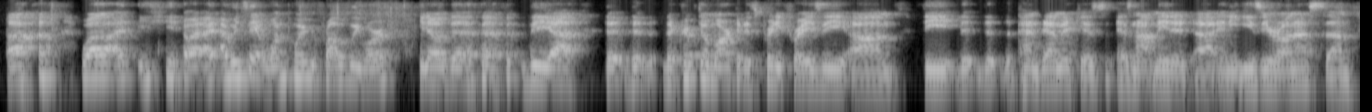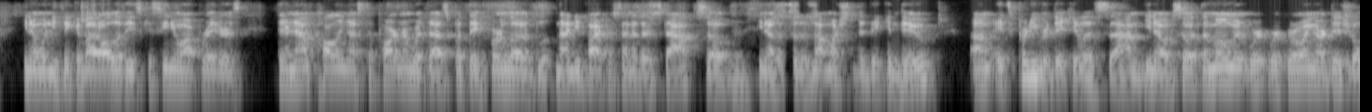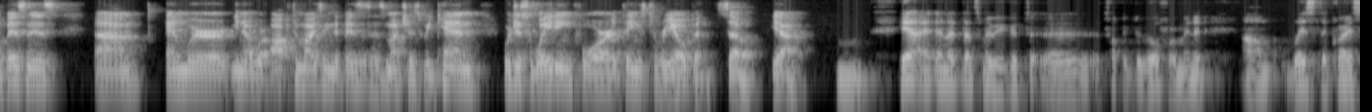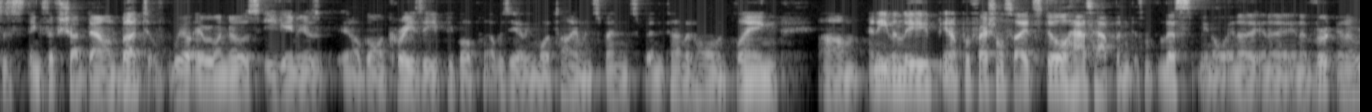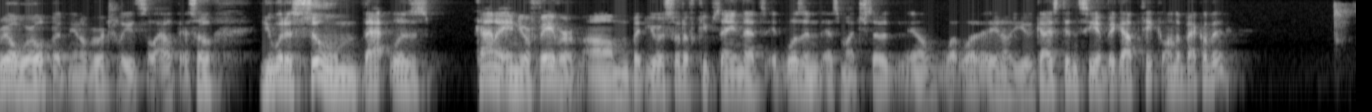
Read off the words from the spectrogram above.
Uh, well, I, you know, I, I, would say at one point we probably were. You know, the the uh, the, the, the crypto market is pretty crazy. Um, the, the, the pandemic has has not made it uh, any easier on us. Um, you know, when you think about all of these casino operators, they're now calling us to partner with us, but they furloughed 95% of their staff. So yes. you know, so there's not much that they can do. Um, it's pretty ridiculous. Um, you know, so at the moment we're we're growing our digital business um, and we're you know we're optimizing the business as much as we can. We're just waiting for things to reopen. So yeah. Hmm. Yeah, and that's maybe a good uh, topic to go for a minute. Um, with the crisis, things have shut down, but we, everyone knows e-gaming is you know going crazy. People obviously having more time and spending spending time at home and playing. Um, and even the you know professional side still has happened. It's less you know in a in a in a vir- in a real world, but you know virtually it's still out there. So you would assume that was kind of in your favor. Um, but you sort of keep saying that it wasn't as much. So you know what, what you know you guys didn't see a big uptick on the back of it.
